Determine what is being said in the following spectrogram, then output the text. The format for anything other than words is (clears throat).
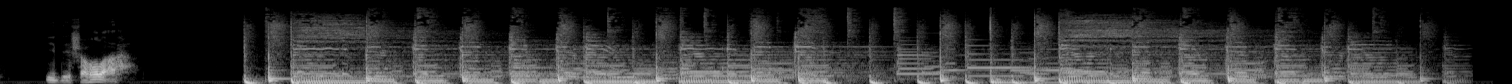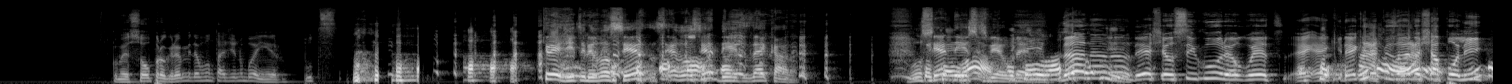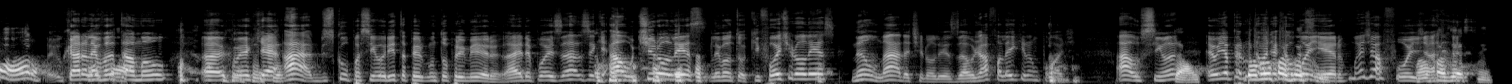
e deixa rolar. Começou o programa e deu vontade de ir no banheiro. Putz. (laughs) Acredito nisso. Você, você, você é desses, né, cara? Você, é desses mesmo, né? Não, não, não, deixa, eu seguro, eu aguento. É, é que nem aquele episódio do Chapolin. O cara levanta a mão. Ah, como é que é? Ah, desculpa, a senhorita perguntou primeiro. Aí depois, ah, sei que... ah o tirolês levantou. Que foi tirolês? Não, nada tirolês. Eu já falei que não pode. Ah, o senhor. Tá. Eu ia perguntar então, onde é que é o banheiro, assim. mas já foi, vamos já. Vamos fazer assim.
